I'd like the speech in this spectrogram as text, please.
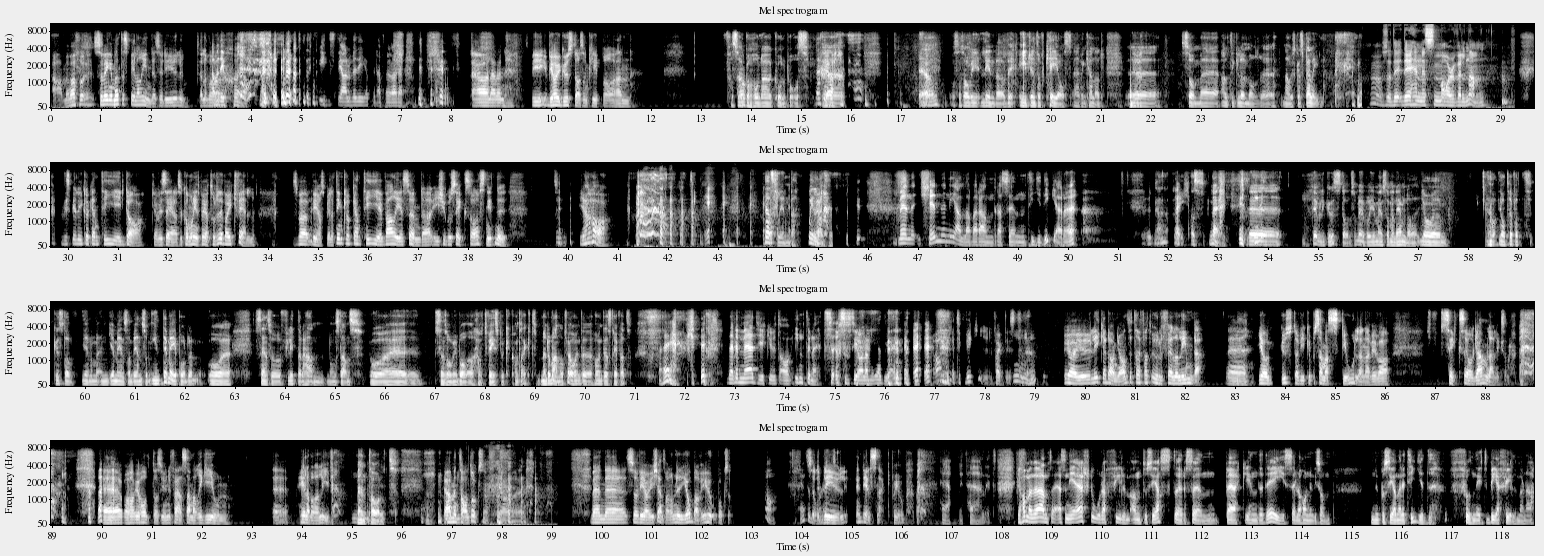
Ja, men varför, så länge man inte spelar in det så är det ju lugnt. Eller vad? Ja, men det är skönt att det finns till allmänheten att höra. Ja, nej, men vi, vi har ju Gustav som klipper och han... Försöker hålla koll på oss. Ja. Eh, ja. Och så har vi Linda, the agent of chaos, även kallad. Eh, som eh, alltid glömmer eh, när vi ska spela in. Ja, Så det, det är hennes Marvel-namn. Vi spelar ju klockan 10 idag kan vi säga. Så kommer hon in och säger, jag trodde det var ikväll. Så bara, vi har spelat in klockan 10 varje söndag i 26 avsnitt nu. Så, jaha. That's Linda. We love her. Men känner ni alla varandra sedan tidigare? Nej. Alltså, nej. Eh, det är väl Gustav som är vår gemensamma nämnare. Jag, eh, jag, jag har träffat Gustav genom en gemensam vän som inte är med i podden. Och eh, sen så flyttade han någonstans. Och eh, sen så har vi bara haft Facebook-kontakt. Men de andra två har inte, har inte ens träffat. Nej. Det är det magic utav internet och sociala medier. Ja, det tycker vi är kul faktiskt. Mhm. Jag är ju likadan. Jag har inte träffat Ulf eller Linda. Eh, jag och Gustav gick ju på samma skola när vi var sex år gamla liksom. eh, och har ju hållit oss i ungefär samma region eh, hela våra liv. Mentalt. Ja, mentalt också. Ja, eh. Men eh, så vi har ju känt varandra. Nu jobbar vi ihop också. Ja, det är inte Så det dåligt. blir ju en del snack på jobb. Härligt, härligt. Jaha, men alltså, ni är stora filmentusiaster sen back in the days eller har ni liksom nu på senare tid funnit B-filmerna?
